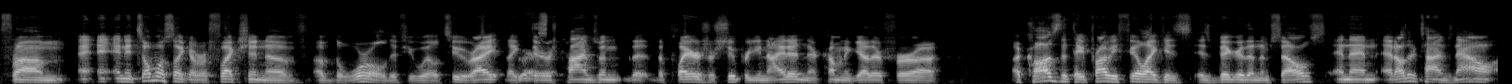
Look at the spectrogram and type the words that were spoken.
from, and it's almost like a reflection of of the world, if you will, too, right? Like right. there's times when the the players are super united and they're coming together for a a cause that they probably feel like is is bigger than themselves. And then at other times now,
